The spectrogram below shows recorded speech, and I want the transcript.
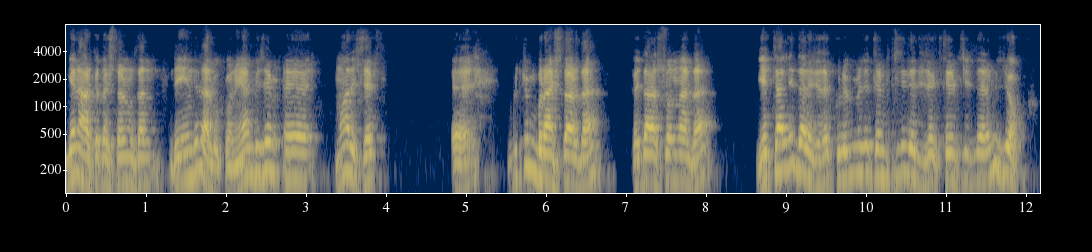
gene arkadaşlarımızdan değindiler bu konuya. Bizim e, maalesef e, bütün branşlarda, federasyonlarda yeterli derecede kulübümüzü temsil edecek temsilcilerimiz yok.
